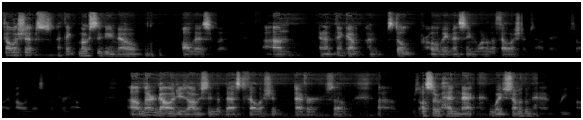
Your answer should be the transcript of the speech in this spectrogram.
fellowships. I think most of you know all this, but um, and I think I'm, I'm still probably missing one of the fellowships out there. So I apologize if I forgot one. Uh, laryngology is obviously the best fellowship ever. So um, there's also head and neck, which some of them have recon,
